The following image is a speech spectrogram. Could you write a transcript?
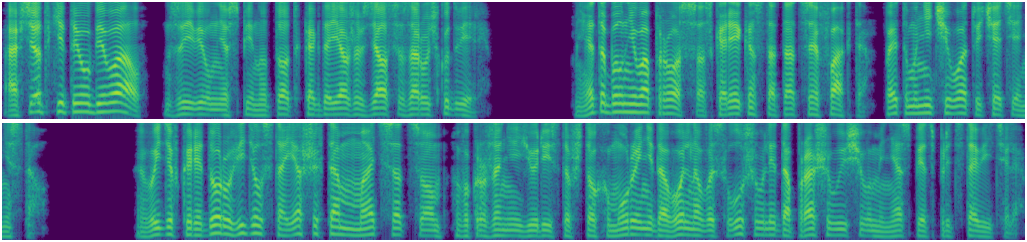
«А все-таки ты убивал», — заявил мне в спину тот, когда я уже взялся за ручку двери. И это был не вопрос, а скорее констатация факта, поэтому ничего отвечать я не стал. Выйдя в коридор, увидел стоявших там мать с отцом в окружении юристов, что хмуро и недовольно выслушивали допрашивающего меня спецпредставителя.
